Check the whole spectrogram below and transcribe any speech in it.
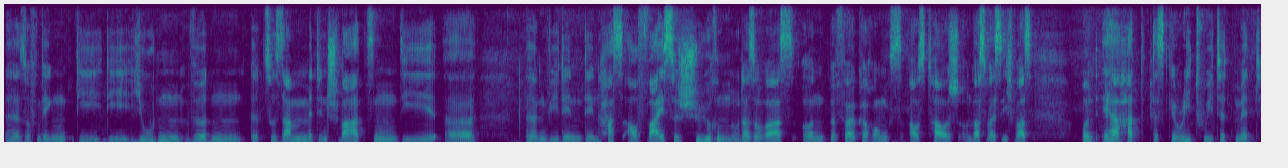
äh, so von wegen, die, die Juden würden äh, zusammen mit den Schwarzen, die äh, irgendwie den, den Hass auf Weiße schüren oder sowas und Bevölkerungsaustausch und was weiß ich was. Und er hat das geretweetet mit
